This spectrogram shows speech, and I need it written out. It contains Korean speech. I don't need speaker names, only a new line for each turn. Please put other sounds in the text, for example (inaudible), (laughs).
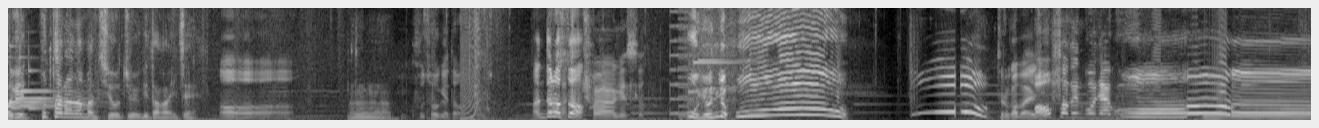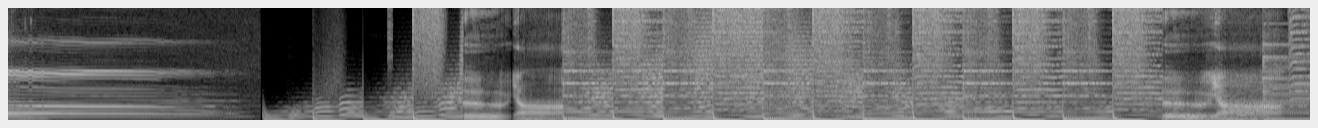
여기 포탈 하나만 지어줘 여기다가 이제
어어어어
음
구석에다가 만들었어.
쳐야겠어.
오 연료. 오. 들어가 봐야지.
마법사 된 거냐고.
오.
으야 으야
